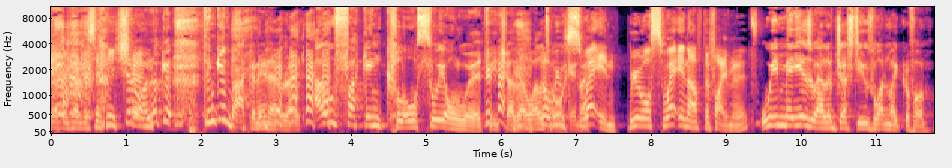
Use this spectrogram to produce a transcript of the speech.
lovely conversation. You know what? Look at thinking back on it now, right? How fucking close we all were to each other while Oh, talking. we were sweating. We were all sweating after five minutes. We may as well have just used one microphone.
